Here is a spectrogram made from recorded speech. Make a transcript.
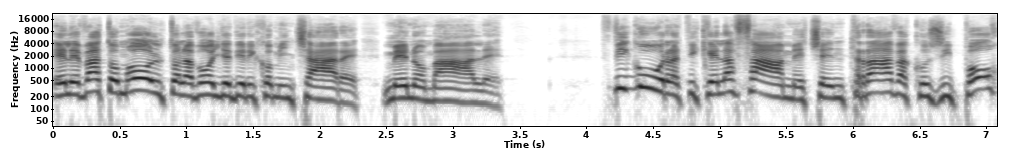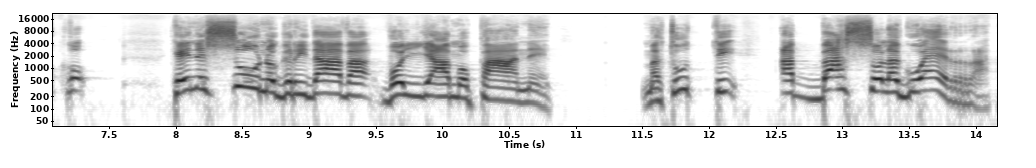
elevato molto la voglia di ricominciare, meno male. Figurati che la fame c'entrava così poco che nessuno gridava vogliamo pane, ma tutti abbasso la guerra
